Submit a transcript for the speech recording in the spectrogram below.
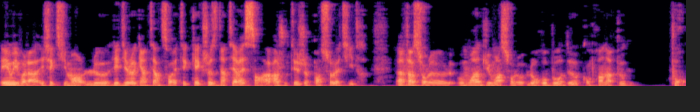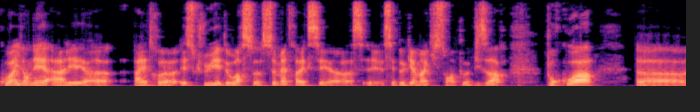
et oui, voilà, effectivement, le, les dialogues internes, ça aurait été quelque chose d'intéressant à rajouter, je pense, sur le titre. Enfin, sur le, au moins, du moins sur le, robot, de comprendre un peu pourquoi il en est à euh, à être euh, exclu et devoir se, mettre avec ces, euh, ces, deux gamins qui sont un peu bizarres. Pourquoi euh,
